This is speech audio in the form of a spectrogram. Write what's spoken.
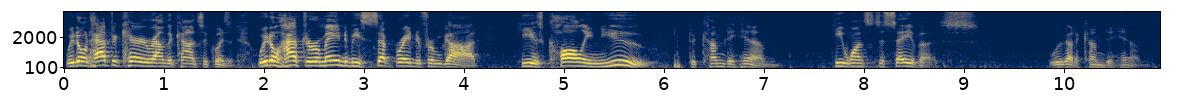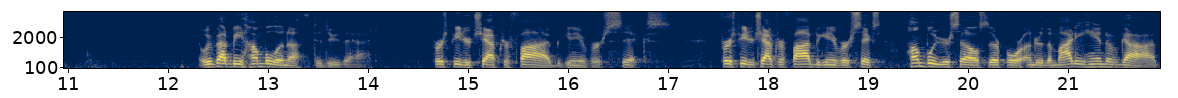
We don't have to carry around the consequences. We don't have to remain to be separated from God. He is calling you to come to Him. He wants to save us. We've got to come to Him. And we've got to be humble enough to do that. 1 Peter chapter 5, beginning of verse 6. 1 Peter chapter 5, beginning of verse 6. Humble yourselves, therefore, under the mighty hand of God,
